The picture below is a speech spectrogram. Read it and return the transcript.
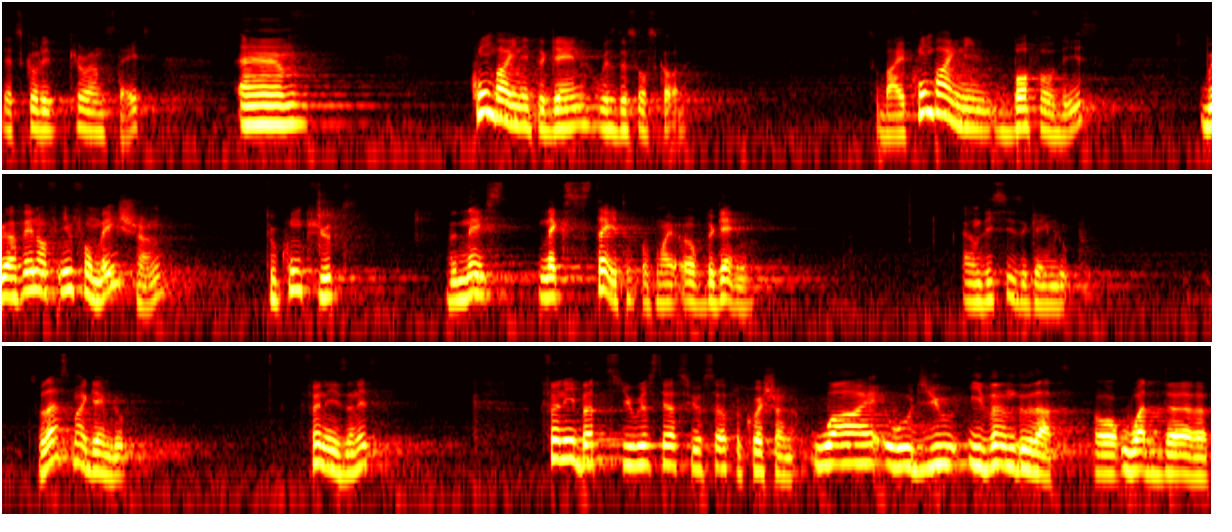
let's call it current state, and combine it again with the source code. So by combining both of these, we have enough information to compute the next, next state of, my, of the game. And this is a game loop. So that's my game loop. Funny, isn't it? Funny, but you will still ask yourself a question. Why would you even do that? Or what the,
